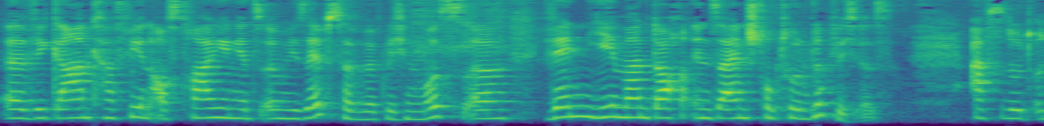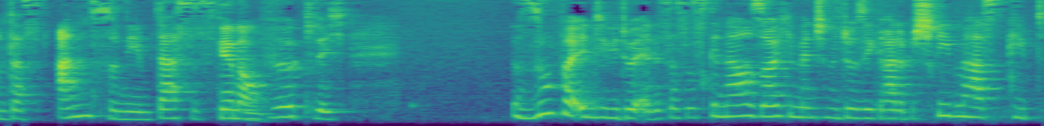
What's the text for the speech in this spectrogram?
äh, veganen Café in Australien jetzt irgendwie selbst verwirklichen muss, ähm, wenn jemand doch in seinen Strukturen glücklich ist. Absolut. Und das anzunehmen, dass es Genau. wirklich super individuell ist, dass es genau solche Menschen, wie du sie gerade beschrieben hast, gibt,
